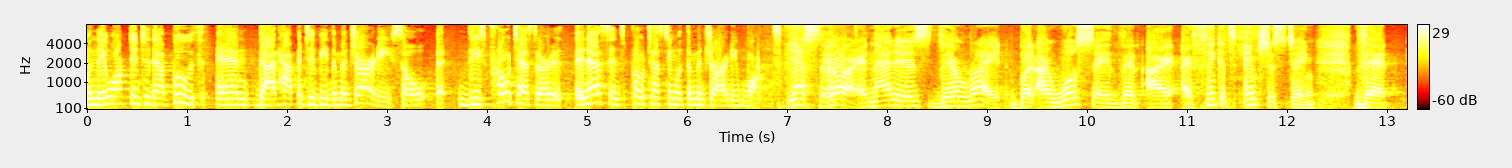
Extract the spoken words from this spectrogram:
when they walked into that booth, and that happened to be the majority. So uh, these protests are, in essence, protesting what the majority want. Yes, they are, and that is their right. But I will say that I, I think it's interesting that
